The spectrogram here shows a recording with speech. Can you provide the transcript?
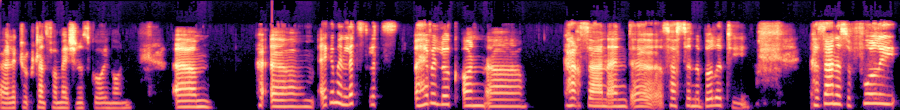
uh, electrical transformation is going on. Um, um, let's let's have a look on uh, and uh, sustainability. Karsan is a fully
